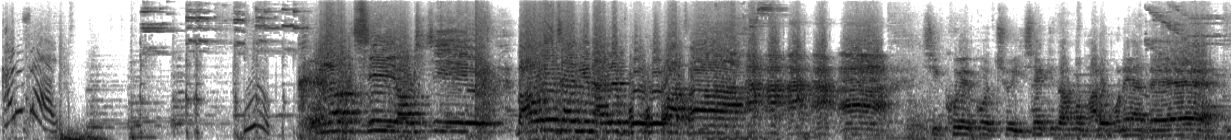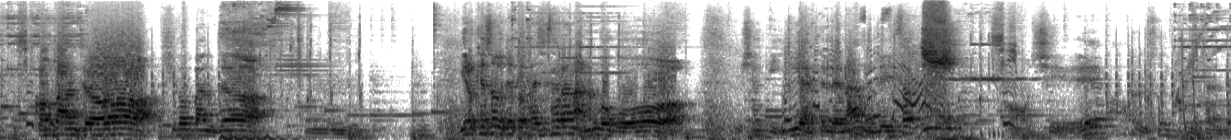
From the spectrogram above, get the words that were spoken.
건설. 육, 그렇지 역시. 마회장이 나를 보고 와서. 지코의 고추 이 새끼도 한번 바로 보내야 돼 건방져 시건방져 음. 이렇게 해서 이제 또 다시 살아나는 거고 이 새끼 이안 뜰래나 문제 있어? 십, 어, 10. 어, 이 소리 괜찮은데.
